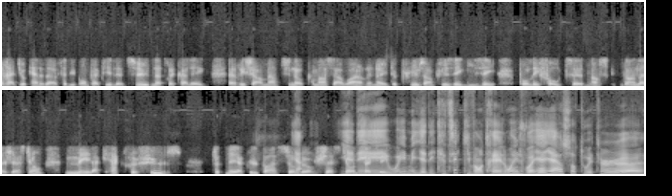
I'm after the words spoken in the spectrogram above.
Radio-Canada a fait des bons papiers là-dessus. Notre collègue euh, Richard Martineau commence à avoir un œil de plus en plus aiguisé pour les fautes euh, dans, dans la gestion, mais la CAQ refuse toute mea culpa sur leur gestion de la Oui, mais il y a des critiques qui vont très loin. Je voyais hier sur Twitter euh,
